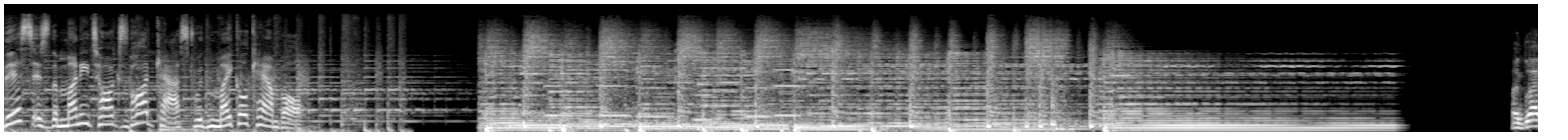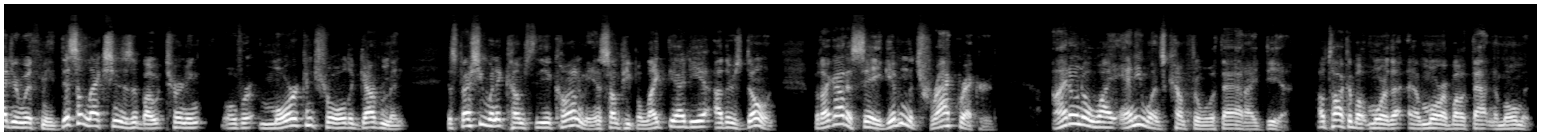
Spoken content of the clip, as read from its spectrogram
This is the Money Talks podcast with Michael Campbell. I'm glad you're with me. This election is about turning over more control to government, especially when it comes to the economy. And some people like the idea, others don't. But I got to say, given the track record, I don't know why anyone's comfortable with that idea. I'll talk about more that uh, more about that in a moment.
